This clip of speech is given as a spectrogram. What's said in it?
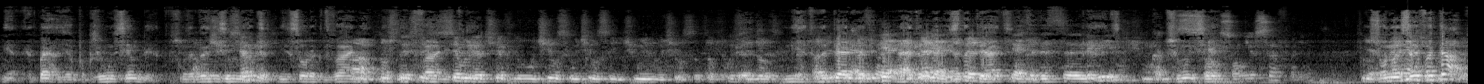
Нет, это понятно, я почему 7 лет? Почему тогда а не 17, лет? не 42, а, не потому что если 2, 7 лет человек учился, учился и ничему не научился, то пусть идет. Нет, это 5 лет. Это написано 5. 5, это Леви. Почему 7? Сон Юсефа, нет? Сон Юсефа, да.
